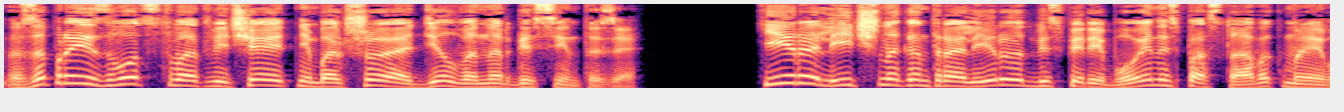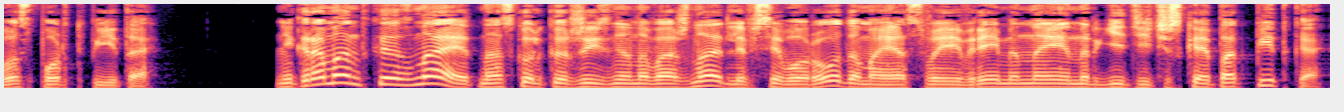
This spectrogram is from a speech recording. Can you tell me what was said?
За производство отвечает небольшой отдел в энергосинтезе. Кира лично контролирует бесперебойность поставок моего спортпита. Некромантка знает, насколько жизненно важна для всего рода моя своевременная энергетическая подпитка.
